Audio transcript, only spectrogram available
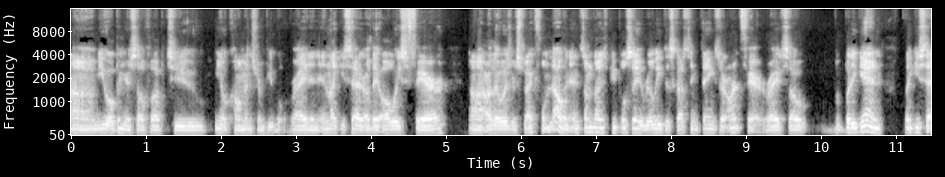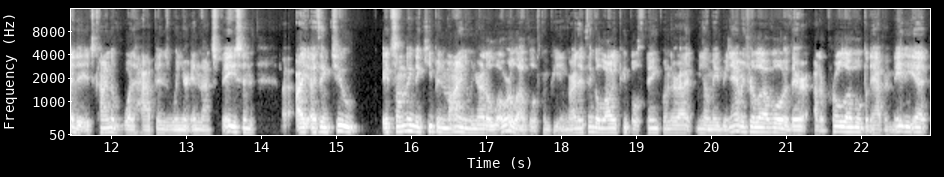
um, you open yourself up to you know comments from people, right? And and like you said, are they always fair? Uh, are they always respectful? No, and, and sometimes people say really disgusting things that aren't fair, right? So, but, but again, like you said, it's kind of what happens when you're in that space, and I, I think too, it's something to keep in mind when you're at a lower level of competing, right? I think a lot of people think when they're at, you know, maybe an amateur level or they're at a pro level, but they haven't made it yet.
